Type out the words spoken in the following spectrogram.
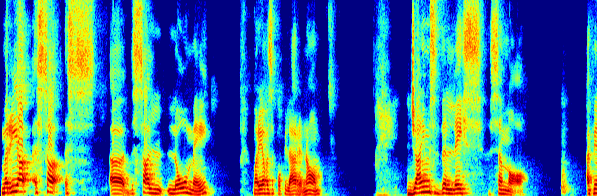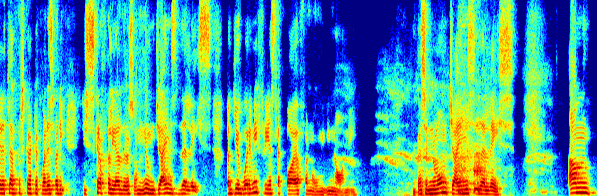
Maria sa uh Salome. Maria was 'n populêre naam. James the Less se ma. Ek weet dit klink verskriklik, maar dis wat die die skrifgeleerdes hom noem, James the Less, want jy hoor nie vreeslik baie van hom hierna nie. Ek sê noem hom James the Less. Um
